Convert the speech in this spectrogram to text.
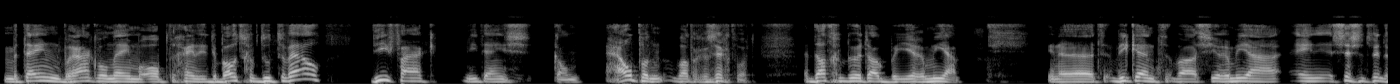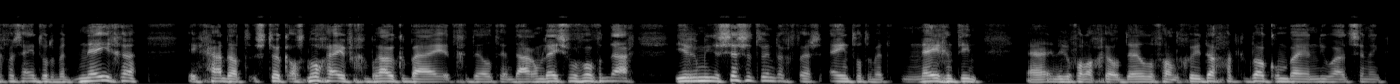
meteen wraak wil nemen op degene die de boodschap doet, terwijl die vaak niet eens kan helpen wat er gezegd wordt. En dat gebeurt ook bij Jeremia. In het weekend was Jeremia 1, 26 vers 1 tot en met 9. Ik ga dat stuk alsnog even gebruiken bij het gedeelte. En daarom lezen we voor vandaag Jeremia 26 vers 1 tot en met 19. Uh, in ieder geval een groot deel ervan. Goeiedag, hartelijk welkom bij een nieuwe uitzending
